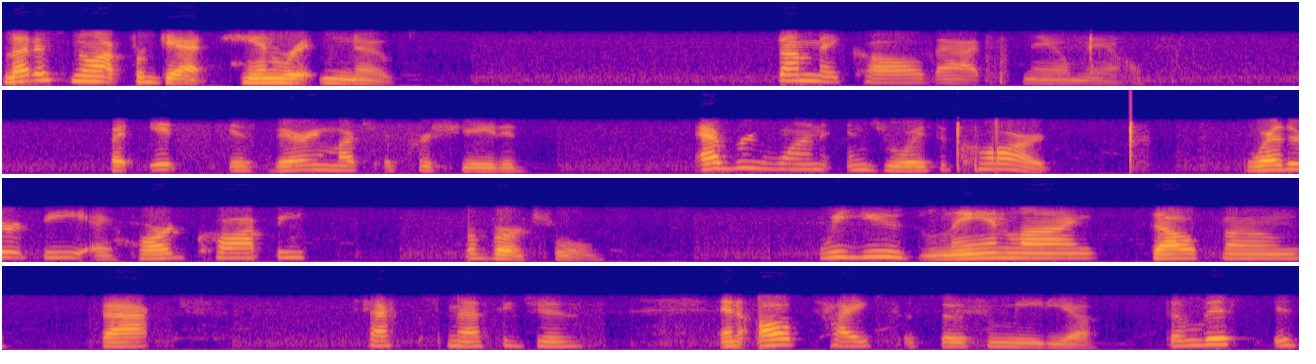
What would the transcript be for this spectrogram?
Let us not forget handwritten notes. Some may call that snail mail, but it is very much appreciated. Everyone enjoys a card, whether it be a hard copy or virtual. We use landlines, cell phones, fax, text messages, and all types of social media. The list is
